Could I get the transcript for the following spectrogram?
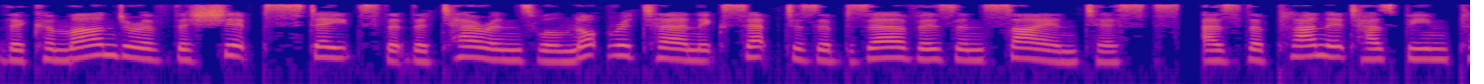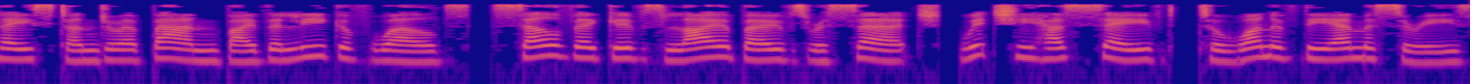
The commander of the ships states that the Terrans will not return except as observers and scientists, as the planet has been placed under a ban by the League of Worlds. Selva gives Lyubov's research, which he has saved, to one of the emissaries,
